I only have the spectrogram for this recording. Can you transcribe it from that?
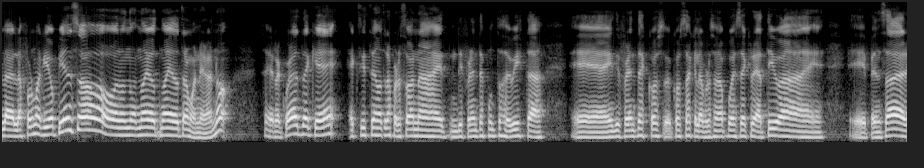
la, forma que yo pienso o no, no, hay, no hay otra manera. No. recuérdate que existen otras personas en diferentes puntos de vista Eh, hay diferentes cosas que la persona puede ser creativa, eh, eh, pensar,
